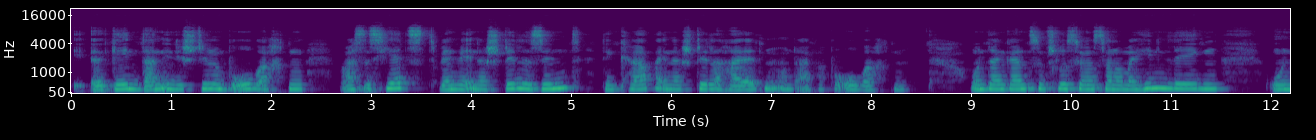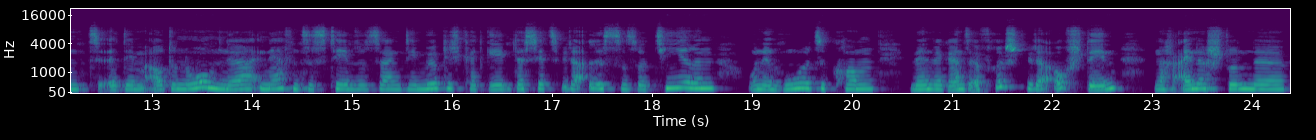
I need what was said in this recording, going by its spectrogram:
äh, gehen dann in die Stille und beobachten, was ist jetzt, wenn wir in der Stille sind, den Körper in der Stille halten und einfach beobachten. Und dann ganz zum Schluss, wenn wir uns dann nochmal hinlegen und äh, dem autonomen Nervensystem sozusagen die Möglichkeit geben, das jetzt wieder alles zu sortieren und in Ruhe zu kommen, wenn wir ganz erfrischt wieder aufstehen nach einer Stunde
